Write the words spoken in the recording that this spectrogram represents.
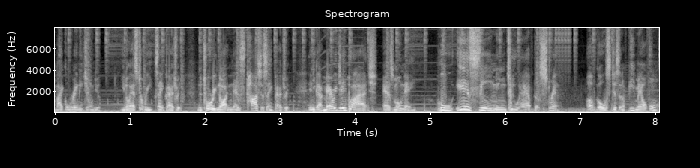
Michael Rainey Jr., you know, as Tariq St. Patrick, Naturi Naughton as Tasha St. Patrick, and you got Mary J. Blige as Monet, who is seeming to have the strength of Ghost just in a female form.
